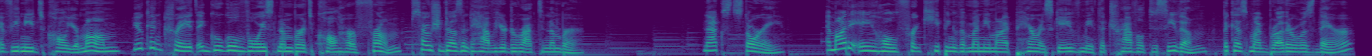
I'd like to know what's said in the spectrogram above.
If you need to call your mom, you can create a Google Voice number to call her from so she doesn't have your direct number. Next story. Am I the a hole for keeping the money my parents gave me to travel to see them because my brother was there?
